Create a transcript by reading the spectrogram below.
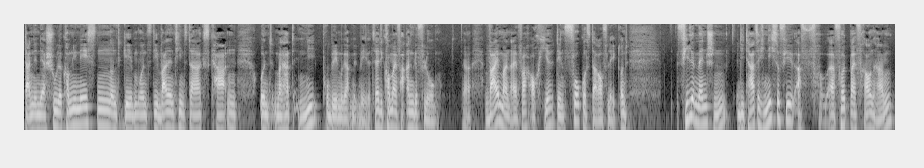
dann in der Schule kommen die Nächsten und geben uns die Valentinstagskarten und man hat nie Probleme gehabt mit Mädels. Ja, die kommen einfach angeflogen. Ja, weil man einfach auch hier den Fokus darauf legt. Und viele Menschen, die tatsächlich nicht so viel Erfolg bei Frauen haben,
